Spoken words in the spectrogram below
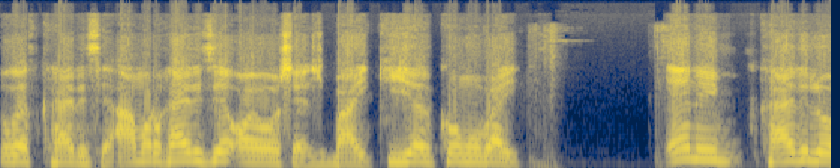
তো গাইস খাই দিছে। আমারও খাই দিছে অয় শেষ। ভাই, কি আর কমো ভাই। এ খাই দিলো।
